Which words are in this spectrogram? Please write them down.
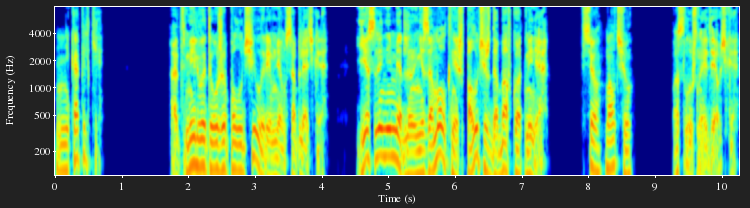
Ни капельки?» От Мильвы ты уже получила ремнем, соплячка. Если немедленно не замолкнешь, получишь добавку от меня. Все, молчу. Послушная девочка.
